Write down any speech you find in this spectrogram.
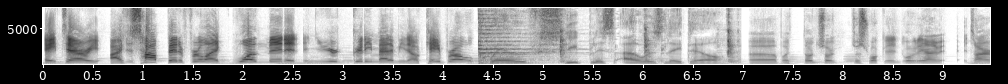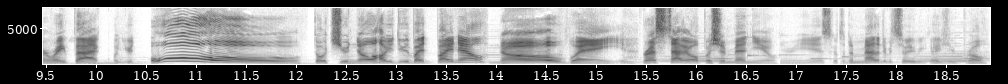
hey, Terry, I just hopped in for like one minute and you're getting mad at me now, okay, bro? Twelve sleepless hours later. Uh, but don't just walk in the entire way back. But you Oh! Don't you know how you do it by, by now? No way. Press tab to open your menu. There he is. Go to the map. So you guys, you, bro.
